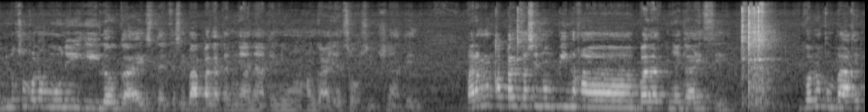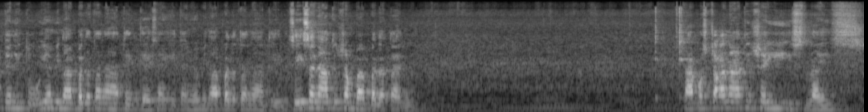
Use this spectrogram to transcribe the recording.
Binuksan ko lang muna yung ilaw, guys, dahil kasi babalatan nga natin yung Hungarian sausage natin. Parang ang kapal kasi nung pinakabalat niya, guys, eh. Hindi ko kung bakit ganito. Yan, binabalatan natin, guys. Nakikita nyo, binabalatan natin. Sa isa natin siyang babalatan. Tapos, tsaka natin siya i-slice.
